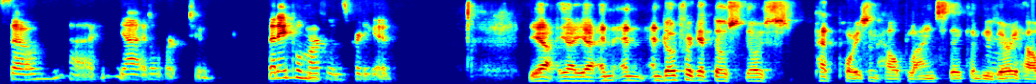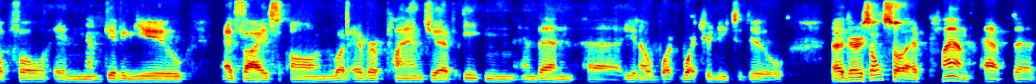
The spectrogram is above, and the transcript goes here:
So uh, yeah, it'll work too. But apomorphine is pretty good. Yeah, yeah, yeah, and and and don't forget those those pet poison helplines. They can be mm-hmm. very helpful in yeah. giving you advice on whatever plant you have eaten and then uh, you know what, what you need to do. Uh, there's also a plant app that,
